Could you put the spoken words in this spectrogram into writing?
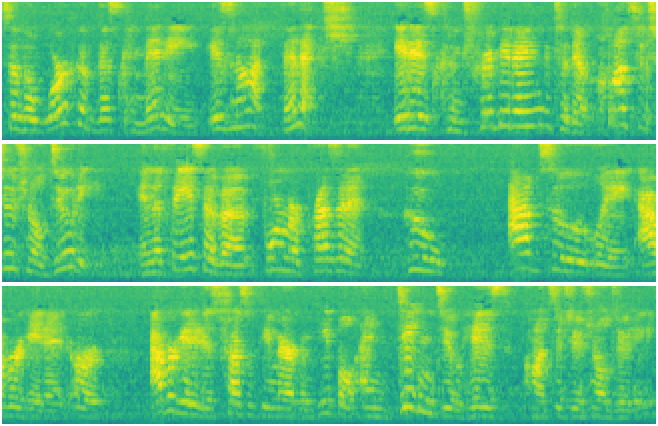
So the work of this committee is not finished. It is contributing to their constitutional duty in the face of a former president who absolutely abrogated or abrogated his trust with the American people and didn't do his constitutional duty.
